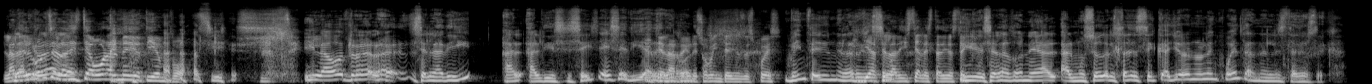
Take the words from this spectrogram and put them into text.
La del gol se la diste a Bora al medio tiempo. Así es. Y la otra la- se la di al, al 16, ese día. Y te la regresó 20 años después. 20 años me la Y regresó. ya se la diste al Estadio Azteca. Y se la doné al, al Museo del Estadio Azteca. Y ahora no la encuentran en el Estadio Azteca.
